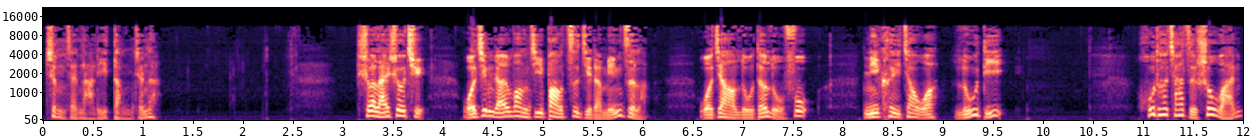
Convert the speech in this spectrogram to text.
正在那里等着呢。说来说去，我竟然忘记报自己的名字了。我叫鲁德鲁夫。你可以叫我卢迪。胡桃夹子说完，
